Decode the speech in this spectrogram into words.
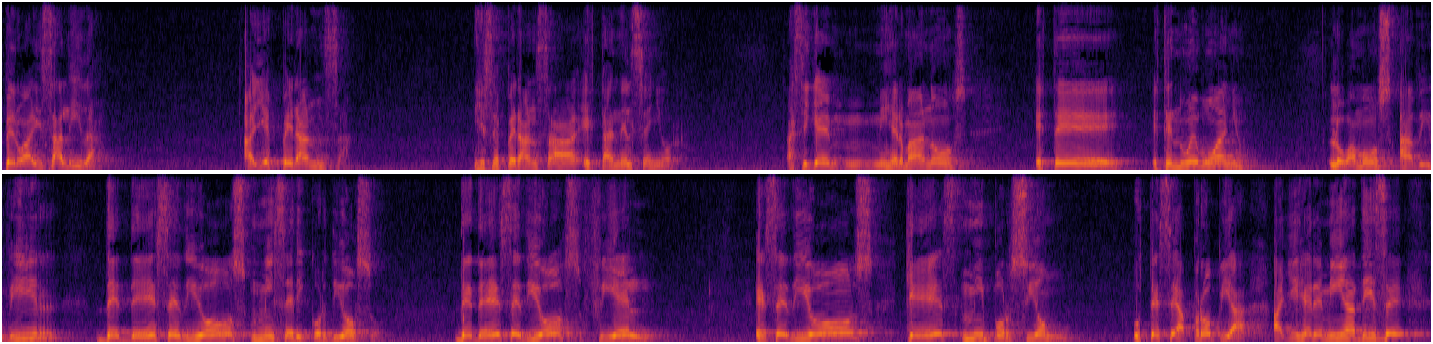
Pero hay salida. Hay esperanza. Y esa esperanza está en el Señor. Así que, mis hermanos, este, este nuevo año lo vamos a vivir desde ese Dios misericordioso, desde ese Dios fiel, ese Dios que es mi porción. Usted se apropia. Allí Jeremías dice,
